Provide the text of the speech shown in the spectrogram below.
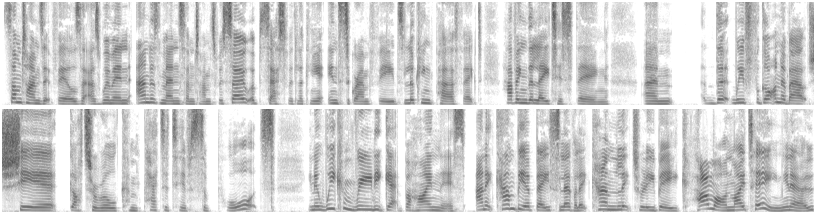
sometimes it feels that as women and as men, sometimes we're so obsessed with looking at Instagram feeds, looking perfect, having the latest thing. Um, that we've forgotten about sheer guttural competitive support. You know, we can really get behind this, and it can be a base level. It can literally be, come on, my team. You know,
